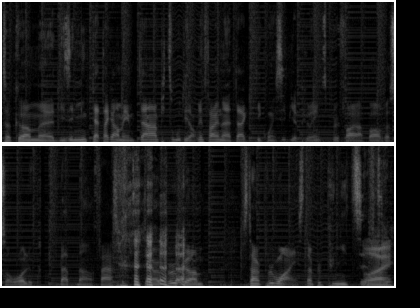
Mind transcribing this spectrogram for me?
t'as comme euh, des ennemis qui t'attaquent en même temps, puis tu es en train de faire une attaque, t'es coincé, puis il a plus rien que tu peux faire à part recevoir le coup de batte d'en face. C'était un peu comme. C'est un peu, ouais, c'est un peu punitif. Ouais.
